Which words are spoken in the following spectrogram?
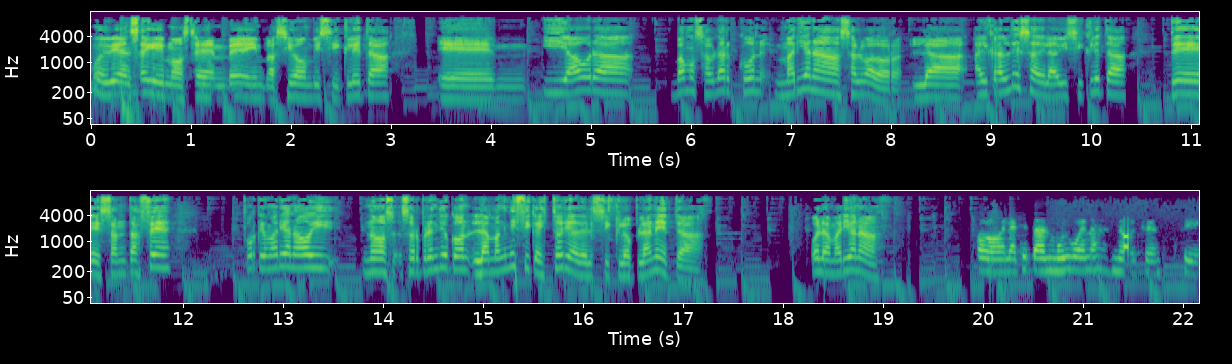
Muy bien, seguimos en B Invasión Bicicleta eh, y ahora vamos a hablar con Mariana Salvador, la alcaldesa de la bicicleta de Santa Fe, porque Mariana hoy nos sorprendió con la magnífica historia del cicloplaneta. Hola Mariana. Hola, ¿qué tal? Muy buenas noches. Sí,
